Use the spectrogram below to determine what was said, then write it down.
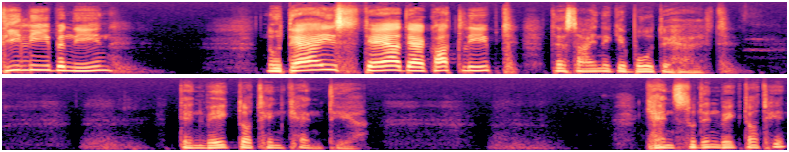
Die lieben ihn. Nur der ist der, der Gott liebt, der seine Gebote hält. Den Weg dorthin kennt ihr. Kennst du den Weg dorthin?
